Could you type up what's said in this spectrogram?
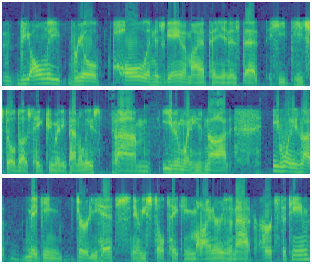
the only real hole in his game, in my opinion, is that he he still does take too many penalties, yep. um, even when he he's not even when he's not making dirty hits, you know, he's still taking minors and that hurts the team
